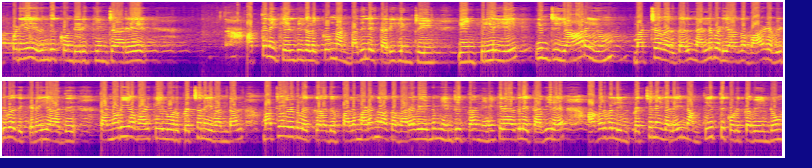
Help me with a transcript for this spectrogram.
அப்படியே இருந்து கொண்டிருக்கின்றாரே. அத்தனை கேள்விகளுக்கும் நான் பதிலை தருகின்றேன். என் பிள்ளையே இன்று யாரையும் மற்றவர்கள் நல்லபடியாக வாழ விடுவது கிடையாது. தன்னுடைய வாழ்க்கையில் ஒரு பிரச்சனை வந்தால் மற்றவர்களுக்கு அது பல மடங்காக வர வேண்டும் என்று தான் நினைக்கிறார்களே தவிர அவர்களின் பிரச்சனைகளை நாம் தீர்த்து கொடுக்க வேண்டும்.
